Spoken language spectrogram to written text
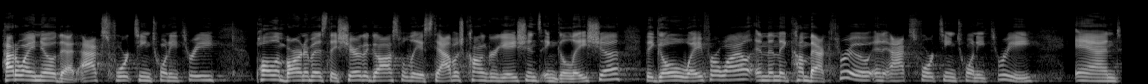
How do I know that? Acts 14 23, Paul and Barnabas, they share the gospel, they establish congregations in Galatia, they go away for a while, and then they come back through in Acts 14 23, and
